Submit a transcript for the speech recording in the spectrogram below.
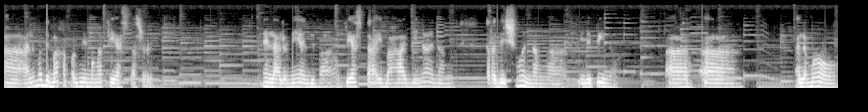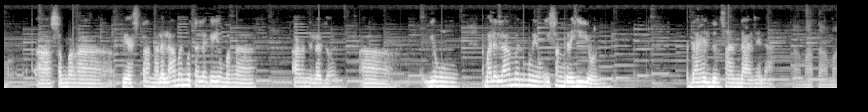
ah, alam mo, di ba, kapag may mga fiesta, sir, eh, lalo na yan, di ba? Ang fiesta ay bahagi na ng tradisyon ng ah, Pilipino. At ah, alam mo, ah, sa mga fiesta, malalaman mo talaga yung mga, ano nila doon, ah, yung, malalaman mo yung isang rehiyon dahil doon sa handa nila. Tama, tama.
